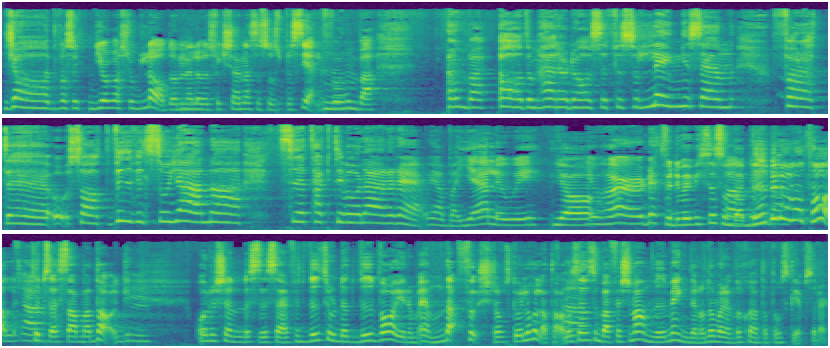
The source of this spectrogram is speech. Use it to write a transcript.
ja, det var så, jag var så glad då när Louise fick känna sig så speciell. För hon bara, hon bara, ja de här hörde av sig för så länge sedan. För att, eh, och sa att vi vill så gärna säga tack till vår lärare. Och jag bara, yeah Louie, Ja. you heard. För det var vissa som bara, vi vill hålla tal! Ja. Mm. Typ såhär samma dag. Och då kändes det så här, för att vi trodde att vi var ju de enda först som skulle hålla tal. Och sen så bara försvann vi i mängden och då var det ändå skönt att de skrev sådär.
